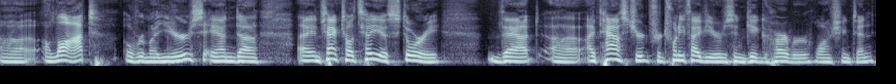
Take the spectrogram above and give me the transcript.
uh, a lot over my years. And uh, in fact, I'll tell you a story that uh, I pastored for 25 years in Gig Harbor, Washington.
